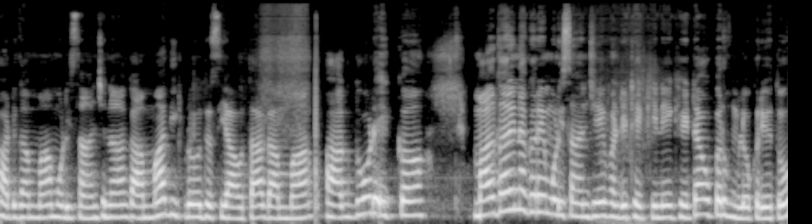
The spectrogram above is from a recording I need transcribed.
ભાટગામમાં મોડી સાંજના ગામમાં દીપડો ધસી આવતા ગામમાં ભાગદોડ એક માલધારીના ઘરે મોડી સાંજે વંડી ઠેકીને ઘેટા ઉપર હુમલો કર્યો હતો.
